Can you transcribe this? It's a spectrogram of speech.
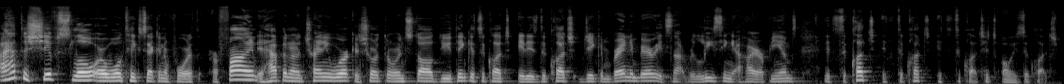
I have to shift slow or it won't take second or fourth or fine. It happened on a training work and short throw install. Do you think it's a clutch? It is the clutch. Jake and Brandonberry, it's not releasing at high RPMs. It's the clutch. It's the clutch. It's the clutch. It's always the clutch.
